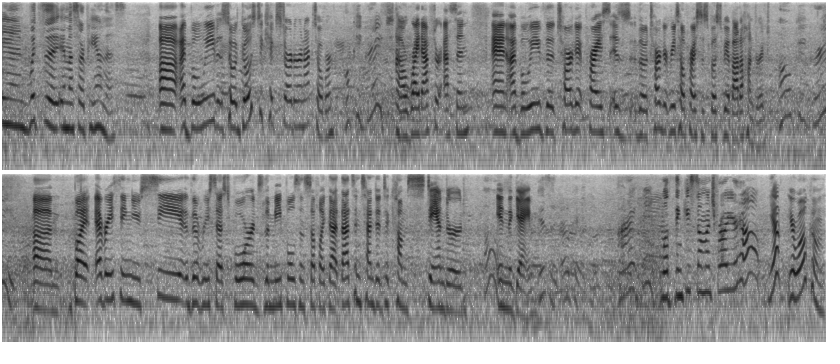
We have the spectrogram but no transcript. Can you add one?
And what's the MSRP on this? Uh, I believe so. It goes to Kickstarter in October. Okay, great. uh, right after Essen, and I believe the target price is the target retail price is supposed to be about a hundred. Okay, great. Um, but everything you see, the recessed boards, the meeples, and stuff like that, that's intended to come standard Oh. in the game. Is it? Okay. All right, great. Well, thank you so much for all your help. Yep, you're welcome.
